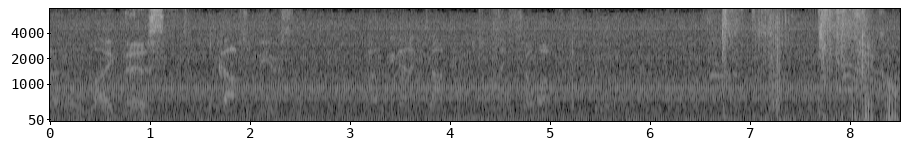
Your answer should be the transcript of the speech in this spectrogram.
I don't like this. Cops will be here soon. Well, we got a job to do before they show up. Let's do it. Okay, cool.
